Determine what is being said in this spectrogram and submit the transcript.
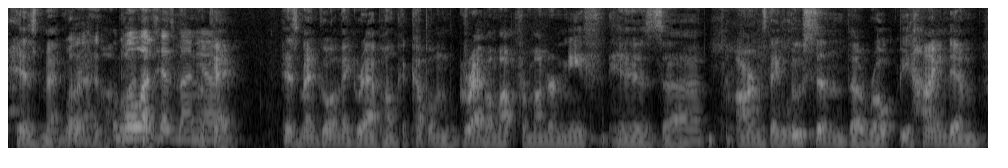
his men Well, grab his- Hunk? We'll let his men, yeah. Okay. His men go and they grab Hunk. A couple of them grab him up from underneath his uh, arms. They loosen the rope behind him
